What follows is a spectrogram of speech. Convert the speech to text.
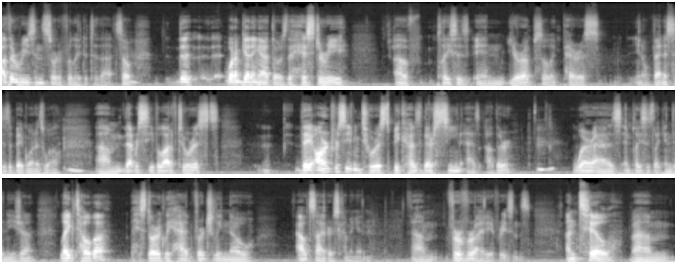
other reasons sort of related to that. So, mm-hmm. the what I'm getting at though is the history of places in Europe, so like Paris, you know, Venice is a big one as well, mm. um, that receive a lot of tourists. they aren't receiving tourists because they're seen as other. Mm-hmm. Whereas in places like Indonesia, Lake Toba historically had virtually no outsiders coming in um, for a variety of reasons until um,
